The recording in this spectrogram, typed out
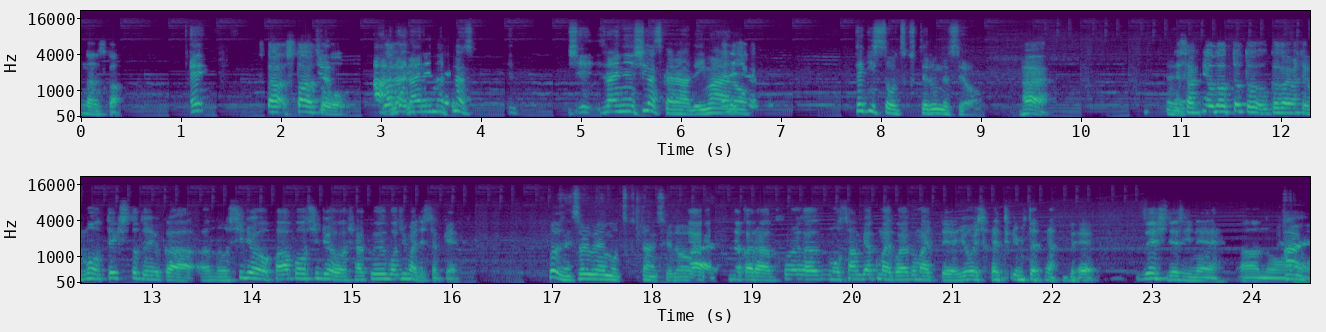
なんですか？え？スタスタートあ来年の4月来年4月からで今あのテキストを作ってるんですよ。はい。で先ほどちょっと伺いましたけど、もうテキストというか、あの資料、パワポ資料150枚でしたっけ？そうですね、それぐらいもう作ったんですけど。はい。だから、これがもう300枚、500枚って用意されてるみたいなんで、ぜひぜひね、あのはい、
